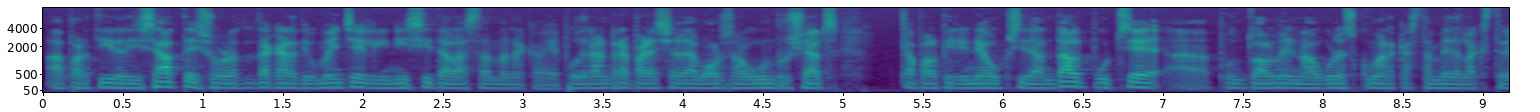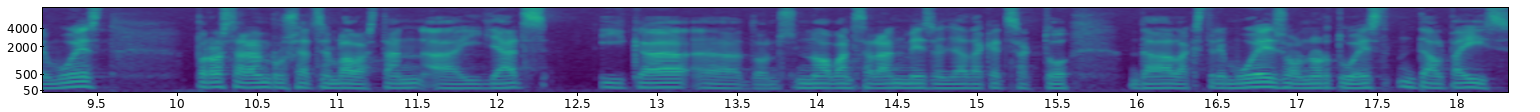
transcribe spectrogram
a partir de dissabte i sobretot de cara a diumenge i l'inici de la setmana que ve. Podran reaparèixer llavors alguns ruixats cap al Pirineu Occidental, potser eh, puntualment en algunes comarques també de l'extrem oest, però seran ruixats, sembla, bastant aïllats i que eh, doncs, no avançaran més enllà d'aquest sector de l'extrem oest o nord-oest del país.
